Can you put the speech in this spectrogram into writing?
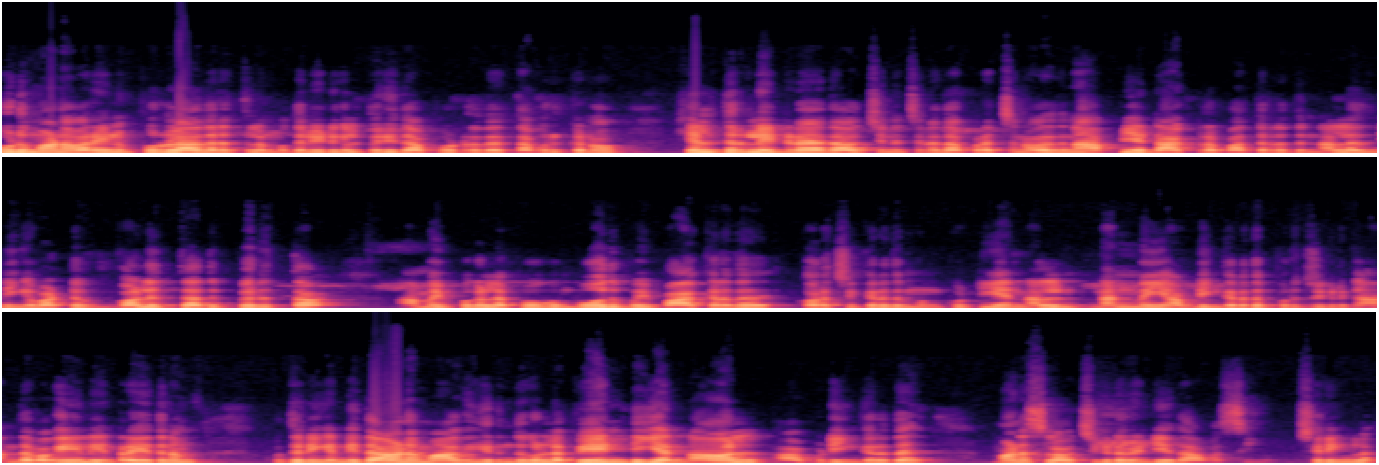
கூடுமான வரையிலும் பொருளாதாரத்தில் முதலீடுகள் பெரிதாக போடுறதை தவிர்க்கணும். ஹெல்த் ரிலேட்டடாக ஏதாவது சின்ன சின்னதாக பிரச்சனை வருதுன்னா அப்பயே டாக்டரை பார்த்துறது நல்லது. நீங்கள் பாட்டு வலுத்து அது பெருத்த அமைப்புகளில் போகும்போது போய் பார்க்குறத குறைச்சிக்கிறது முன்கூட்டியே நல் நன்மை அப்படிங்கிறத புரிஞ்சுக்கிடுங்க. அந்த வகையில் இன்றைய தினம் கொஞ்சம் நீங்கள் நிதானமாக இருந்து கொள்ள வேண்டிய நாள் அப்படிங்கிறத மனசில் வச்சுக்கிட வேண்டியது அவசியம். சரிங்களா?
